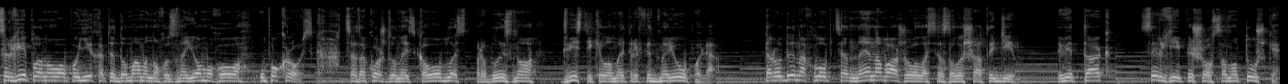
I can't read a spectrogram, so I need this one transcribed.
Сергій планував поїхати до маминого знайомого у Покровськ. Це також Донецька область, приблизно 200 кілометрів від Маріуполя. Та родина хлопця не наважувалася залишати дім. Відтак Сергій пішов самотужки.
